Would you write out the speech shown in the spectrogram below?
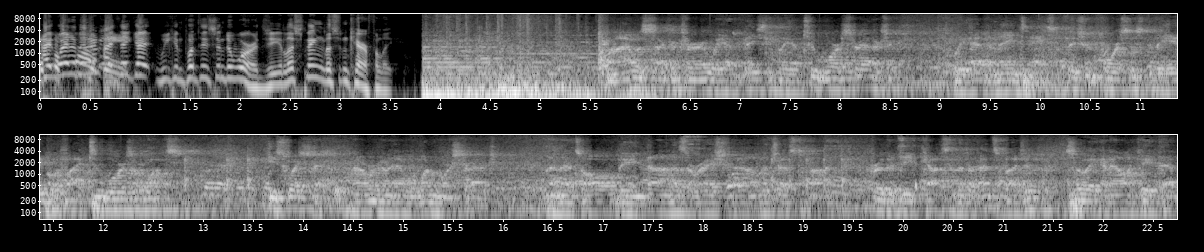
I wait a small minute. I think I, we can put this into words. Are you listening? Listen carefully. When I was secretary, we had basically a two-war strategy. We had to maintain sufficient forces to be able to fight two wars at once. He switched that. Now we're going to have a one-war strategy. And that's all being done as a rationale to justify further deep cuts in the defense budget so we can allocate that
